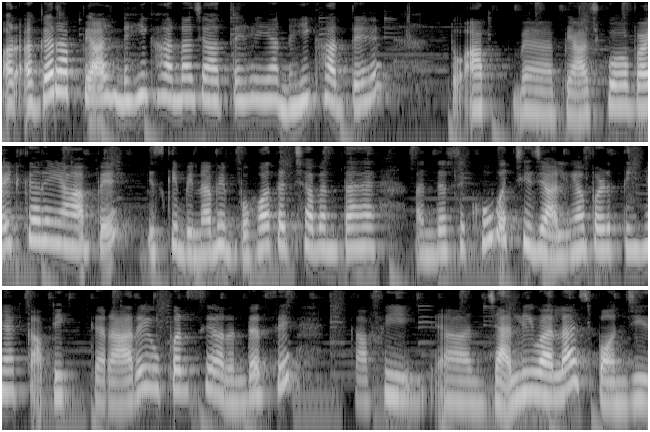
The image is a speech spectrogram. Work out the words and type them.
और अगर आप प्याज नहीं खाना चाहते हैं या नहीं खाते हैं तो आप प्याज को अवॉइड करें यहाँ पे। इसके बिना भी बहुत अच्छा बनता है। अंदर से खूब अच्छी जालियाँ पड़ती हैं, काफ़ी करारे ऊपर से और अंदर से काफ़ी जाली वाला स्पॉन्जी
